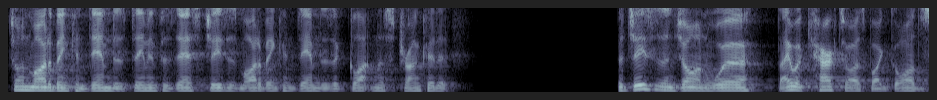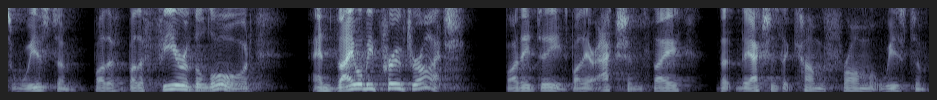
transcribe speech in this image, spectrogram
John might have been condemned as demon possessed. Jesus might have been condemned as a gluttonous drunkard. But Jesus and John were, they were characterized by God's wisdom, by the, by the fear of the Lord, and they will be proved right by their deeds, by their actions, they, the, the actions that come from wisdom.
